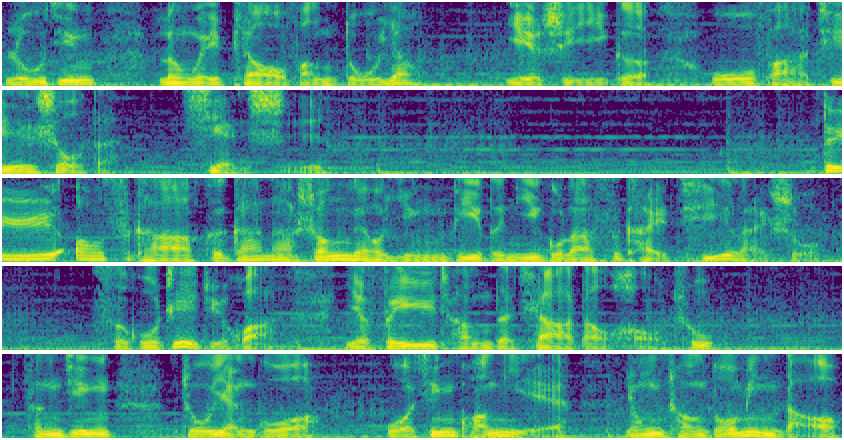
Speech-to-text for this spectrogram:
如今沦为票房毒药，也是一个无法接受的现实。对于奥斯卡和戛纳双料影帝的尼古拉斯凯奇来说，似乎这句话也非常的恰到好处。曾经主演过《我心狂野》《勇闯夺命岛》《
